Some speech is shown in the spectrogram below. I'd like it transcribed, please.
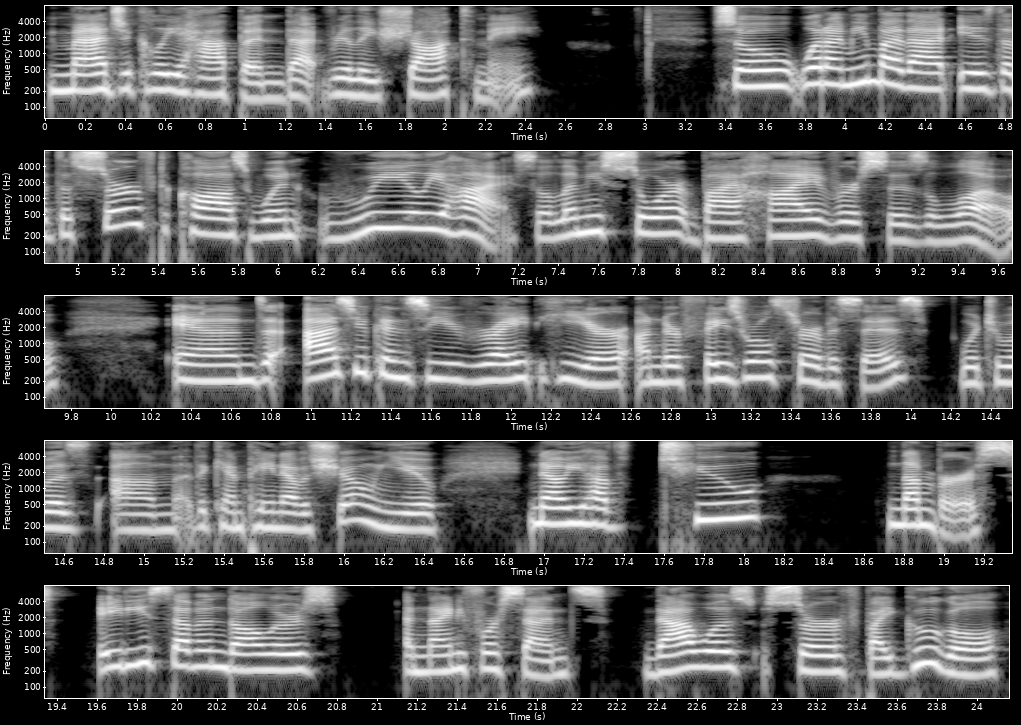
magically happened that really shocked me. So, what I mean by that is that the served cost went really high. So, let me sort by high versus low. And as you can see right here under Feisworld Services, which was um, the campaign I was showing you, now you have two numbers $87.94. That was served by Google,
